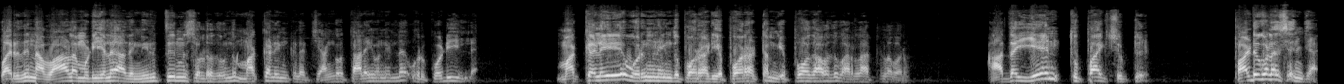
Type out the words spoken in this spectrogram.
வருது. நான் வாழ முடியல அதை நிறுத்துன்னு சொல்றது வந்து மக்களின் கிளர்ச்சி. அங்க ஒரு தலைவன் இல்ல ஒரு கொடி இல்ல. மக்களே ஒருங்கிணைந்து போராடிய போராட்டம் எப்போதாவது வரலாற்றுல வரும். அதை ஏன் துப்பாக்கி சுட்டு படுகொலை செஞ்ச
